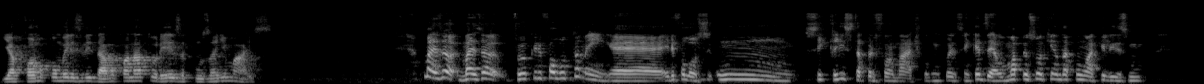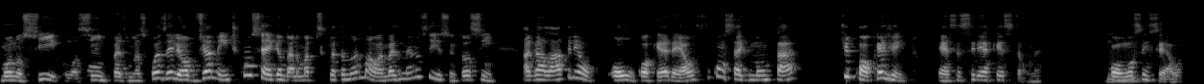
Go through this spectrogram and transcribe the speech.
e a forma como eles lidavam com a natureza, com os animais. Mas, mas foi o que ele falou também. É, ele falou um ciclista performático, alguma coisa assim. Quer dizer, uma pessoa que anda com aqueles monociclo, assim, que faz umas coisas, ele obviamente consegue andar numa bicicleta normal. É mais ou menos isso. Então, assim, a Galadriel ou qualquer elfo consegue montar de qualquer jeito. Essa seria a questão, né? Com uhum. ou sem cela.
